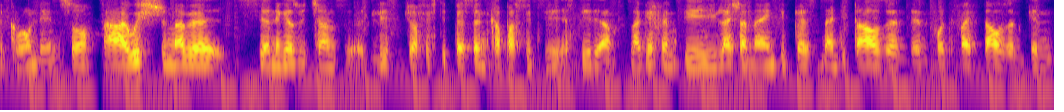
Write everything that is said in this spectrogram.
egrounding so i wish ngabe siyanikezwa i-chance at least to 50 percent capacity stadium like fnb ilasha 90 90000 then 45000 can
